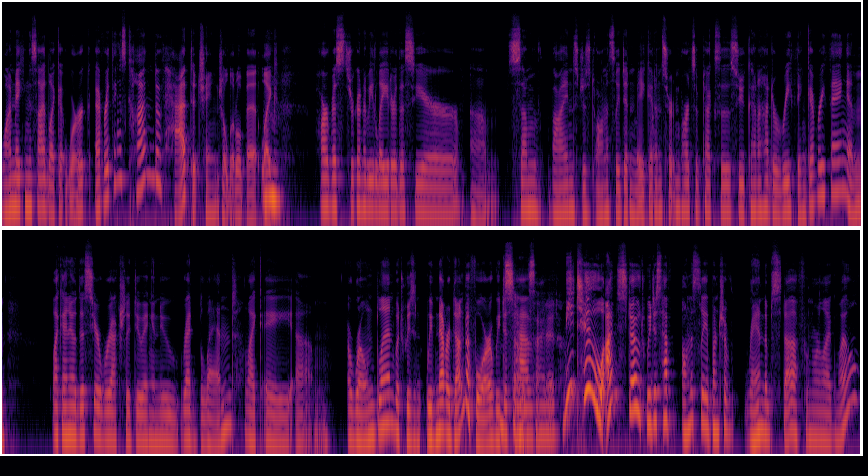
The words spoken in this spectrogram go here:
winemaking side, like at work, everything's kind of had to change a little bit. Like harvests are going to be later this year. Um, some vines just honestly didn't make it in certain parts of Texas, so you kind of had to rethink everything. And like I know this year we're actually doing a new red blend, like a um, a Rhone blend, which we've we've never done before. We I'm just so have. excited. Me too. I'm stoked. We just have honestly a bunch of random stuff, and we're like, well,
